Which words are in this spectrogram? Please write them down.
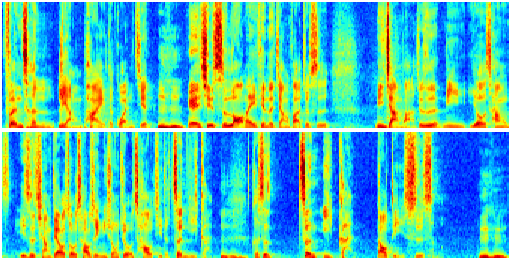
分成两派的关键。嗯哼，因为其实 Law 那一天的讲法就是。你讲嘛，就是你有常一直强调说超级英雄就有超级的正义感，嗯嗯，可是正义感到底是什么？嗯哼。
